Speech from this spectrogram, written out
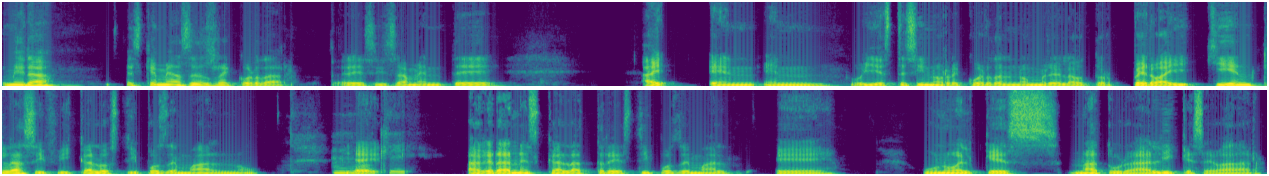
mira, es que me haces recordar precisamente hay en, en, uy, este sí no recuerdo el nombre del autor, pero hay quien clasifica los tipos de mal, ¿no? Y hay, a gran escala tres tipos de mal. Eh, uno, el que es natural y que se va a dar,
